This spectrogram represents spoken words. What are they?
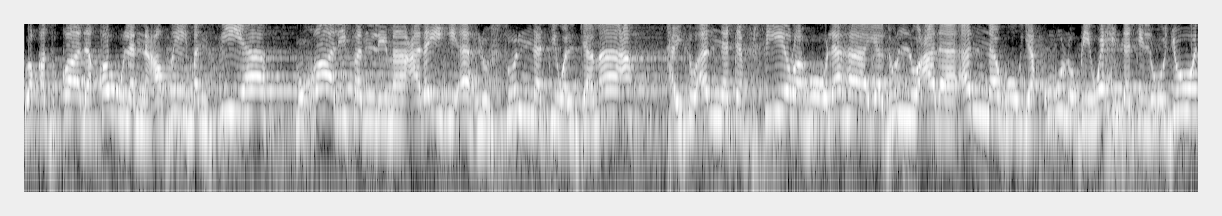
وقد قال قولا عظيما فيها مخالفا لما عليه أهل السنة والجماعة حيث أن تفسيره لها يدل على أنه يقول بوحدة الوجود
